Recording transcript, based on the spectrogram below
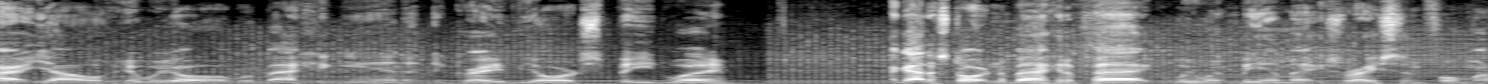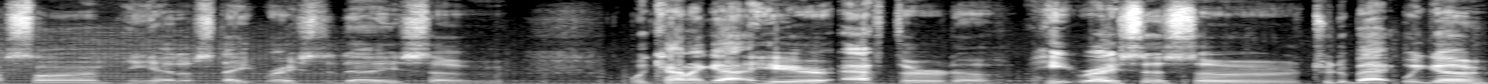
Alright, y'all, here we are. We're back again at the Graveyard Speedway. I got to start in the back of the pack. We went BMX racing for my son. He had a state race today, so we kind of got here after the heat races, so to the back we go.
